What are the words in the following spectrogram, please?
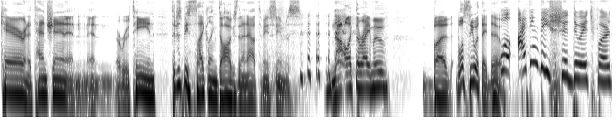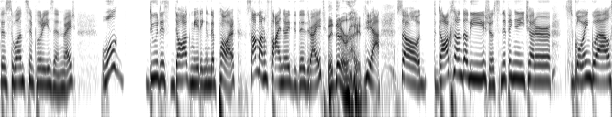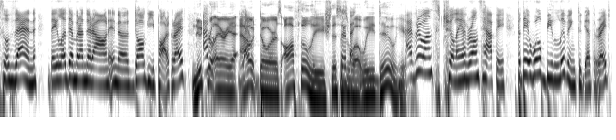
care and attention and and a routine to just be cycling dogs in and out to me seems not like the right move but we'll see what they do Well, I think they should do it for this one simple reason, right? We'll do this dog meeting in the park. Someone finally did it, right? they did it right Yeah. So the dogs are on the leash, they're sniffing at each other. It's going well. So then they let them run around in a doggy park, right? neutral Ev- area Yeah. outdoors off the leash this is what we do here Everyone's chilling, everyone's happy, but they will be living together, right?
